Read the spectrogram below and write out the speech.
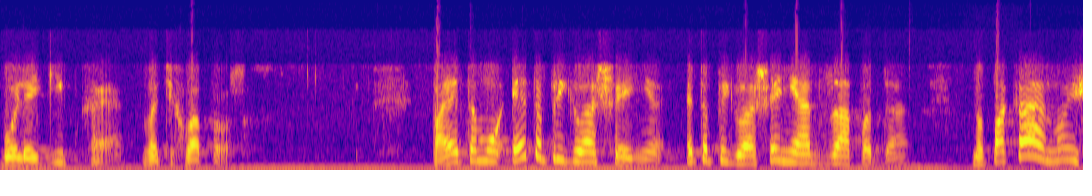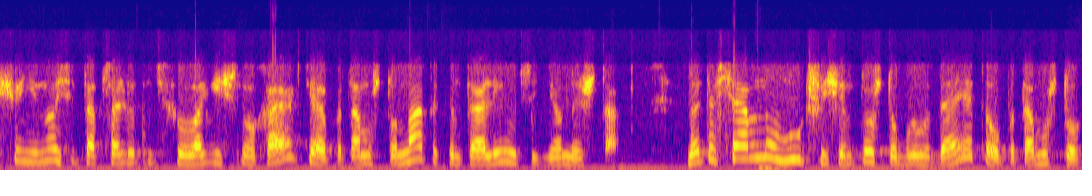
более гибкая в этих вопросах. Поэтому это приглашение, это приглашение от Запада, но пока оно еще не носит абсолютно технологичного характера, потому что НАТО контролирует Соединенные Штаты. Но это все равно лучше, чем то, что было до этого, потому что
